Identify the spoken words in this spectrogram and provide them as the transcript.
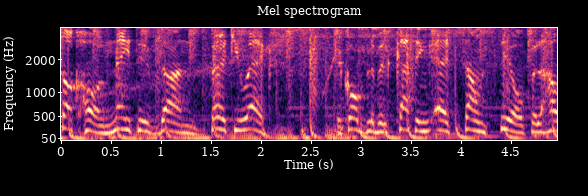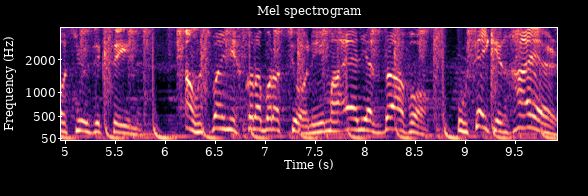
Stockholm native dan PerQX ikompli bil-cutting edge sounds tiegħu fil-house music scene. Hawn smajnih kollaborazzjoni ma' Elias Bravo u Take It Higher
